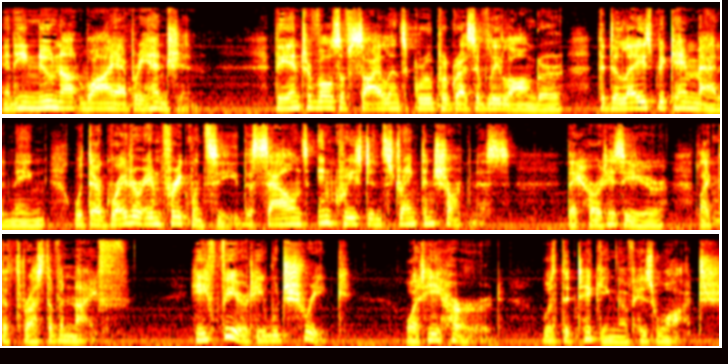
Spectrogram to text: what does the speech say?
and he knew not why apprehension. The intervals of silence grew progressively longer, the delays became maddening, with their greater infrequency, the sounds increased in strength and sharpness. They hurt his ear like the thrust of a knife. He feared he would shriek. What he heard was the ticking of his watch.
